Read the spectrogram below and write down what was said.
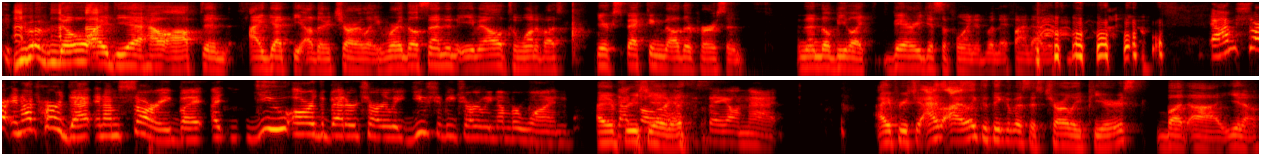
You have no idea how often I get the other Charlie, where they'll send an email to one of us. They're expecting the other person, and then they'll be like very disappointed when they find out. I'm sorry, and I've heard that, and I'm sorry, but uh, you are the better Charlie. You should be Charlie number one. I That's all appreciate I it. have to say on that. I appreciate. I, I like to think of us as Charlie Pierce, but uh, you know,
